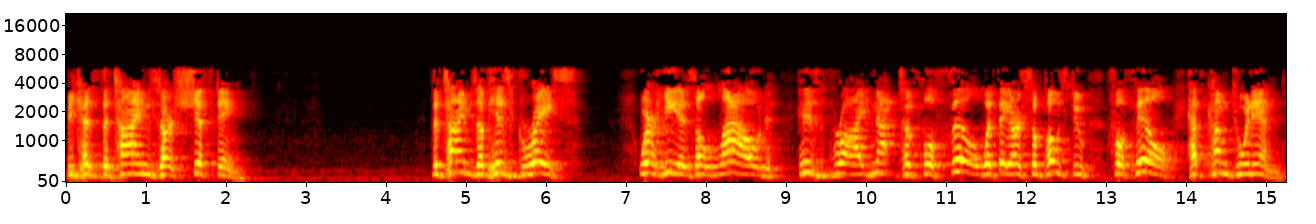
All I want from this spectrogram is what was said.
Because the times are shifting. The times of His grace, where He has allowed His bride not to fulfill what they are supposed to fulfill have come to an end.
